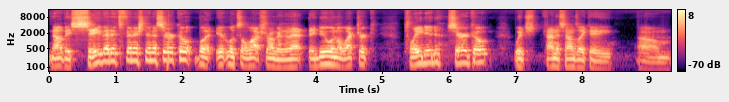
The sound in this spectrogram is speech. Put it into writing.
Now they say that it's finished in a Cerakote, but it looks a lot stronger than that. They do an electric plated Cerakote, which kind of sounds like a um,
